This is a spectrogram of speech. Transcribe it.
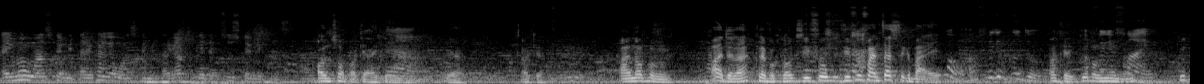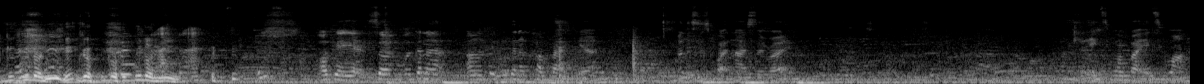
and you want one square meter, you can't get one square meter. You have to get the two square meters. On top, okay, I get Yeah. Yeah, okay. Ah, no problem. Oh, Alright, Dela, clever clocks. Do you feel, do you feel fantastic about it? Oh, I'm feeling good though. Okay, good I'm on you, fine. Good, good, good on you. good, good, good on you. Okay, yeah. So we're gonna, I think we're gonna come back, yeah. But this is quite nice, though, right? It's an 81 by 81.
